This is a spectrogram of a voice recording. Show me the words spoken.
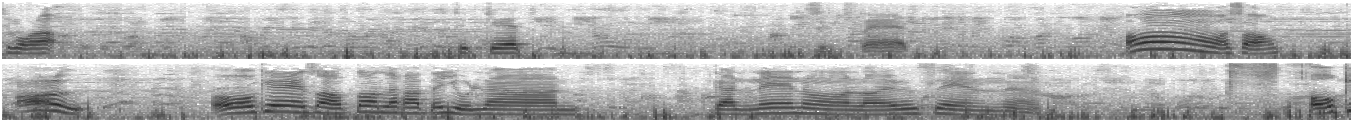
สิบหกแล้วสิบเจ็ด แปดอ๋อสองอ้อโอเคสองต้นแล้วครับได้อยู่นาน กันแน่นอนร้อยเปอร์เซ็นต์โอเค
